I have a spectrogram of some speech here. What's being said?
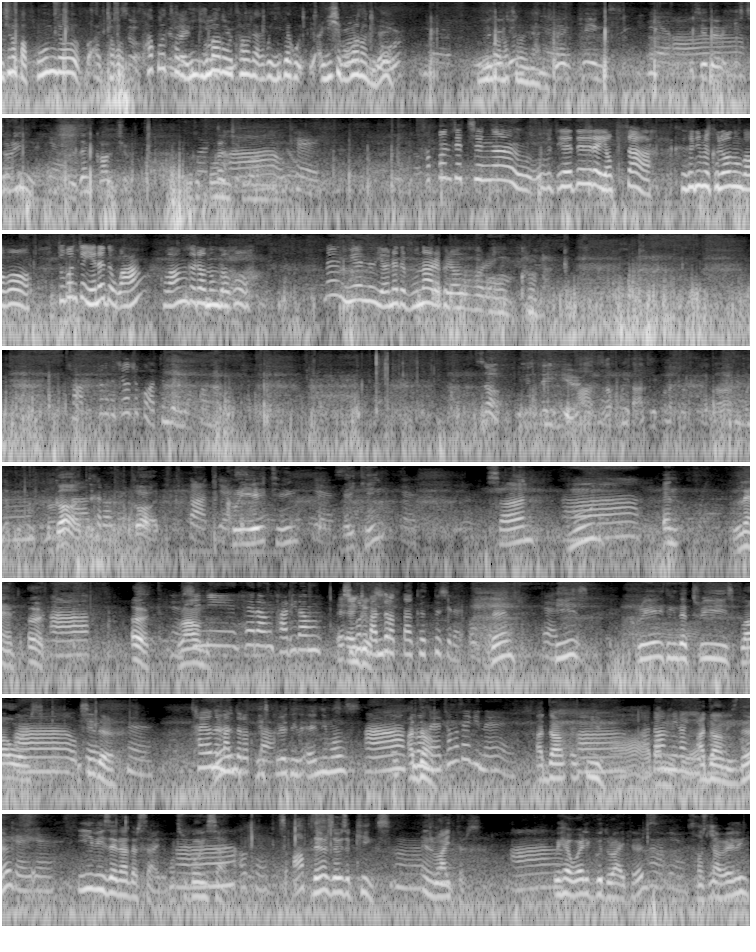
이신 아빠 보험료 아, 저거 사고 처리 2만 5천 원이 아니고 200, 25만 아, 원이래 2만 5천 원이 아니야 You see the history, then culture. culture. 아, 오케이. 첫 번째 층은 얘들의 역사 그 그림을 그려놓은 거고 두 번째 얘네들 왕? 왕 그려놓은 거고 맨 위에는 얘네들 문화를 그려놓은 거래. 어 그러네. 저 앞쪽에서 찍어줄 것 같은데 여기 약간. So, if you stay here, 아 누나 폰이 나한테 있구나 생각해보니까 번역해주고 누나 아, God, 그러네. God, God, yes. creating, yes. making yes. sun, moon, 아, and land, earth, 아, earth, 예. round. 신이 해랑 달이랑 에- 지구를 angels. 만들었다 그 뜻이래. 오케이. Then Yes. he's creating the trees, flowers. 아, You 오케이. see there? 예. 자연을 Then 만들었다. he's creating the animals, 아, Adam. 그러네. 창세기네. Adam and 아, 아, 아담이랑 아담이고. 이브. Adam is there. 오케이, 예. Eve. Eve is another side. Once you go inside. 아, 오케이. So up there, there is a kings 음, and writers. 아. We have very good writers. 아, 예. 서기 Stavelli,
